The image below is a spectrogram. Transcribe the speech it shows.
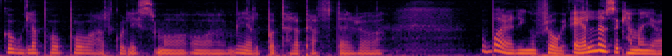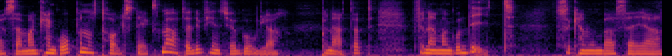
googla på, på alkoholism och, och hjälp och terapeuter. Och, och bara ring och fråga. Eller så kan man göra så här, man kan gå på något tolvstegsmöte, det finns ju att googla på nätet. För när man går dit så kan man bara säga,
